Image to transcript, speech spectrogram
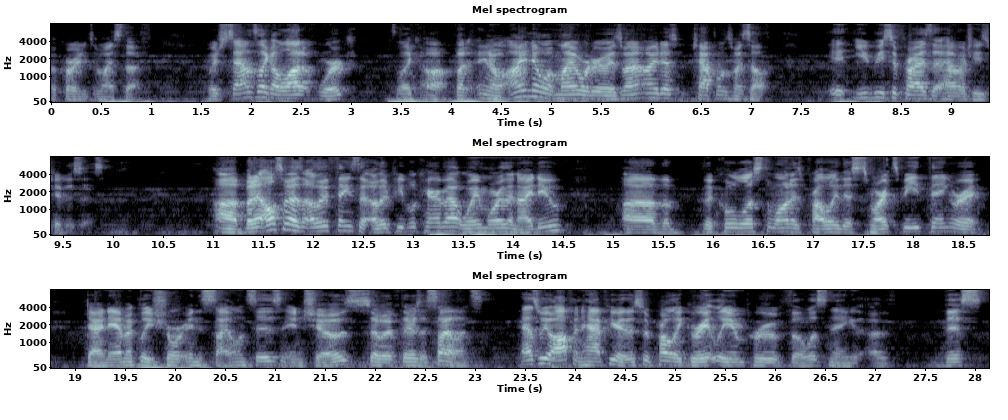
according to my stuff. Which sounds like a lot of work. It's like, oh, but you know, I know what my order is. Why don't I just tap once myself? It, you'd be surprised at how much easier this is. Uh, but it also has other things that other people care about way more than I do. Uh, the the coolest one is probably the smart speed thing, where it dynamically shortens silences in shows. So if there's a silence, as we often have here, this would probably greatly improve the listening of this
